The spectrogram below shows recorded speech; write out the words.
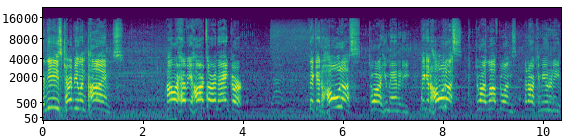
In these turbulent times, our heavy hearts are an anchor that can hold us to our humanity, that can hold us to our loved ones and our community,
